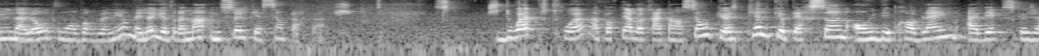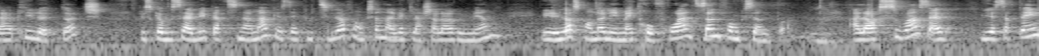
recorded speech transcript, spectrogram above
une à l'autre ou on va revenir, mais là, il y a vraiment une seule question par page. Je dois toutefois apporter à votre attention que quelques personnes ont eu des problèmes avec ce que j'ai appelé le touch, puisque vous savez pertinemment que cet outil-là fonctionne avec la chaleur humaine. Et lorsqu'on a les mains trop froides, ça ne fonctionne pas. Alors souvent, il y a certains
